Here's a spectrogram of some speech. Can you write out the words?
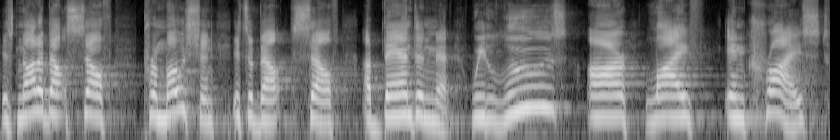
It's not about self promotion, it's about self abandonment. We lose our life in Christ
